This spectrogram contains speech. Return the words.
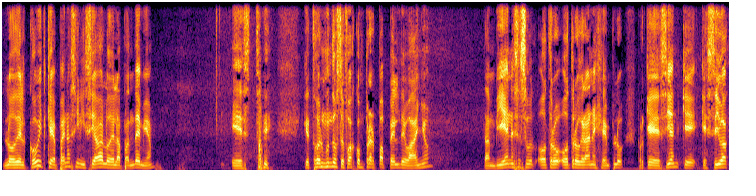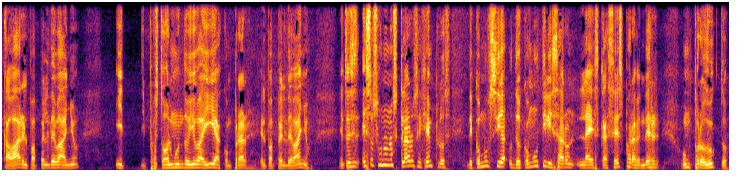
lo del COVID, que apenas iniciaba lo de la pandemia, este, que todo el mundo se fue a comprar papel de baño. También ese es otro, otro gran ejemplo, porque decían que, que se iba a acabar el papel de baño y, y pues todo el mundo iba ahí a comprar el papel de baño. Entonces, esos son unos claros ejemplos de cómo, de cómo utilizaron la escasez para vender un producto.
